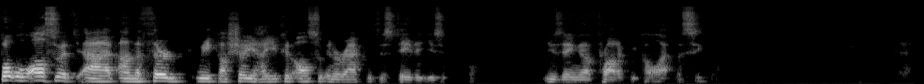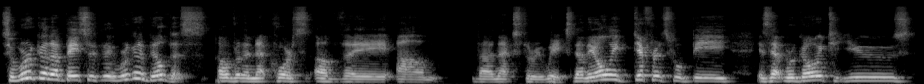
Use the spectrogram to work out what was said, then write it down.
but we'll also, uh, on the third week, I'll show you how you can also interact with this data using, using a product we call Atlas SQL. So we're going to basically, we're going to build this over the net course of the, um, the next three weeks. Now, the only difference will be is that we're going to use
